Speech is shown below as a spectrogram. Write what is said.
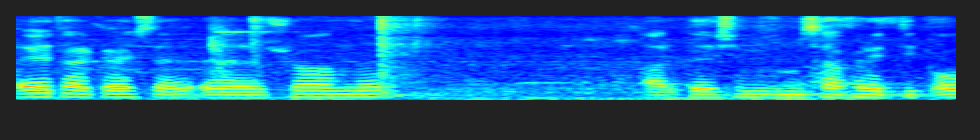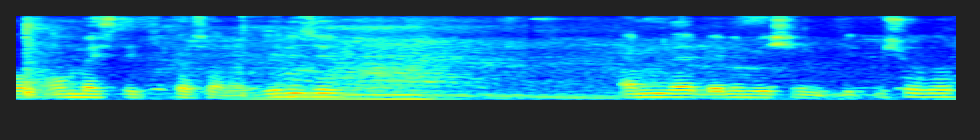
Evet arkadaşlar eee, şu anda arkadaşımızı misafir ettik. O 15 dakika sonra gelecek. Hem de benim işim bitmiş olur.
